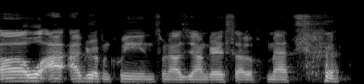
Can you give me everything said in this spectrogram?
Uh, well, I, I grew up in Queens when I was younger, so Mets.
